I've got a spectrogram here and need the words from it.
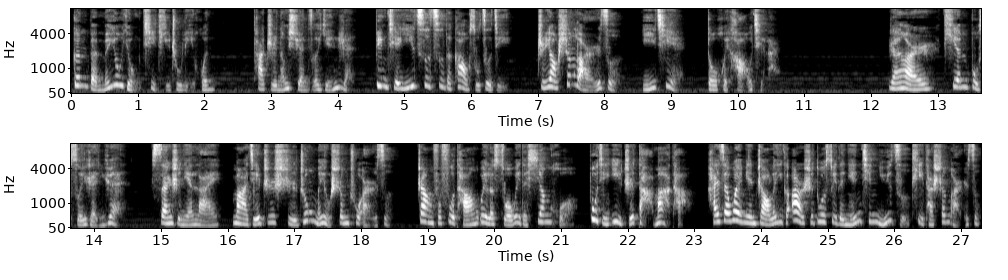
根本没有勇气提出离婚，他只能选择隐忍，并且一次次地告诉自己，只要生了儿子，一切都会好起来。然而天不随人愿，三十年来，马杰之始终没有生出儿子。丈夫傅唐为了所谓的香火，不仅一直打骂她，还在外面找了一个二十多岁的年轻女子替她生儿子。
